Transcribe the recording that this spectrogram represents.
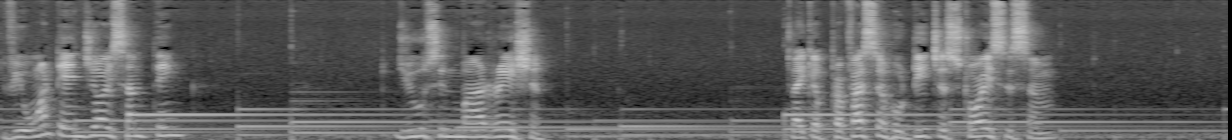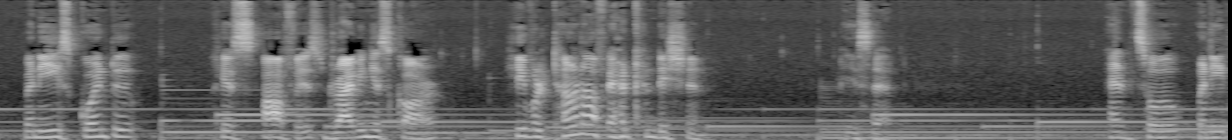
If you want to enjoy something, use in moderation. Like a professor who teaches Stoicism, when he is going to his office, driving his car, he will turn off air condition, he said. And so when he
